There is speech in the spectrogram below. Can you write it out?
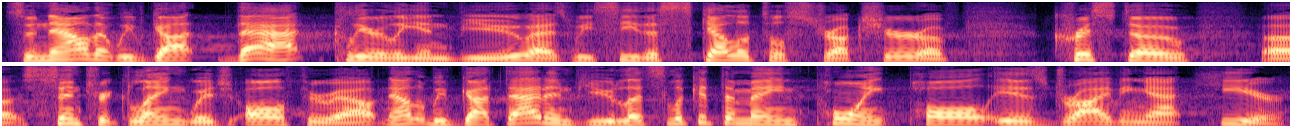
So now that we've got that clearly in view, as we see the skeletal structure of Christo centric language all throughout, now that we've got that in view, let's look at the main point Paul is driving at here.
